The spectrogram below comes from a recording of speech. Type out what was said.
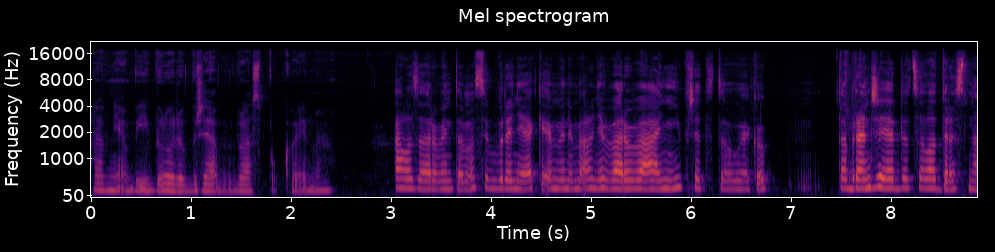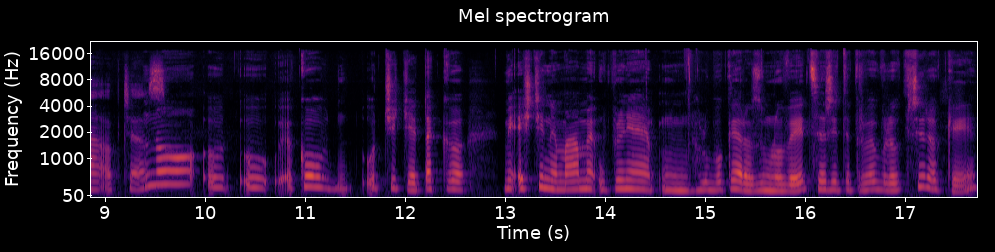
Hlavně, aby jí bylo dobře, aby byla spokojená. Ale zároveň tam asi bude nějaké minimálně varování před tou, jako ta branže je docela drsná občas. No, u, u, jako určitě, tak eh, my ještě nemáme úplně hm, hluboké rozmluvy, dceři teprve budou tři roky.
